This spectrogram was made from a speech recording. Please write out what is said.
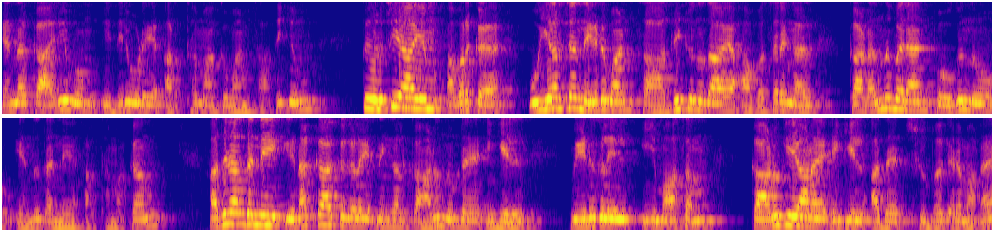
എന്ന കാര്യവും ഇതിലൂടെ അർത്ഥമാക്കുവാൻ സാധിക്കും. തീർച്ചയായും അവർക്ക് ഉയർച്ച നേടുവാൻ സാധിക്കുന്നതായ അവസരങ്ങൾ കടന്നു വരാൻ പോകുന്നു എന്ന് തന്നെ അർത്ഥമാക്കാം. അതിനാൽ തന്നെ ഇണക്കാക്കകളെ നിങ്ങൾ കാണുന്നുണ്ട് എങ്കിൽ വീടുകളിൽ ഈ മാസം കാണുകയാണ് എങ്കിൽ അത് ശുഭകരമാണ്.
